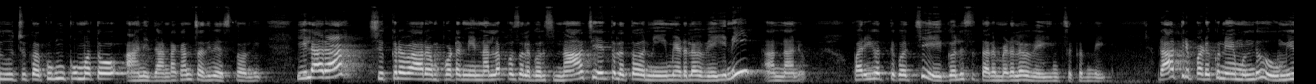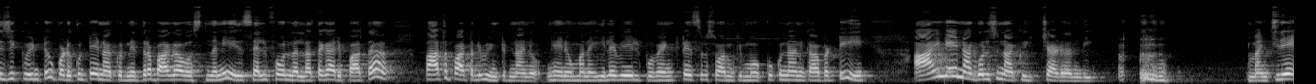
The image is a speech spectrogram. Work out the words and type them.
చూచుక కుంకుమతో అని దండకం చదివేస్తోంది. ఇలారా శుక్రవారం పూట నీ నల్లపూసల గొలుసు నా చేతులతో నీ మెడలో వేయిని అన్నాను. పరిగెత్తుకొచ్చి గొలుసు తన మెడలో వేయించుకుంది. రాత్రి పడుకునే ముందు మ్యూజిక్ వింటూ పడుకుంటే నాకు నిద్ర బాగా వస్తుందని సెల్ ఫోన్లో లతగారి పాత పాత పాటలు వింటున్నాను. నేను మన ఇలవేల్పు వెంకటేశ్వర స్వామికి మొక్కుకున్నాను కాబట్టి ఆయనే నా గొలుసు నాకు ఇచ్చాడు అంది. మంచిదే.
